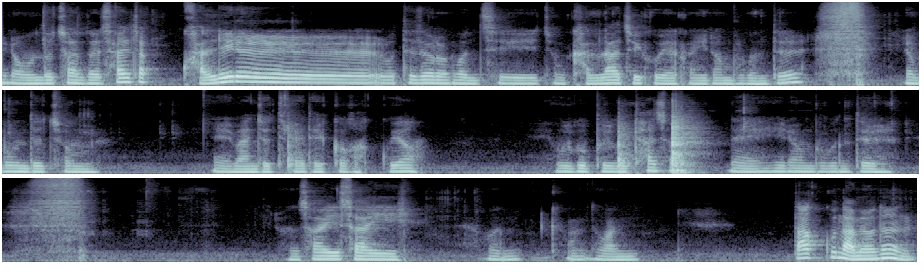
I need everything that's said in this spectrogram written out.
이런 온도차가 살짝 관리를 못해서 그런 건지 좀 갈라지고 약간 이런 부분들 이런 부분들 좀 예, 만져드려야 될 것 같고요. 울긋불긋하죠. 네, 이런 부분들 이런 사이사이 완, 완 닦고 나면은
